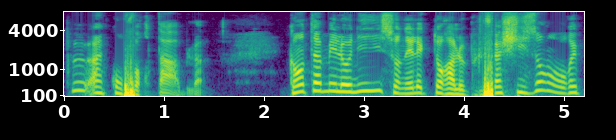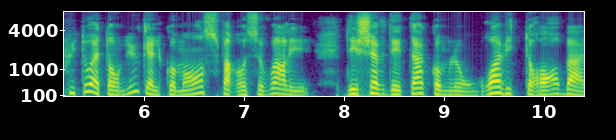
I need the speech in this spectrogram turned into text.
peu inconfortable. Quant à Mélanie, son électorat le plus fascisant aurait plutôt attendu qu'elle commence par recevoir des chefs d'État comme le hongrois Viktor Orban.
